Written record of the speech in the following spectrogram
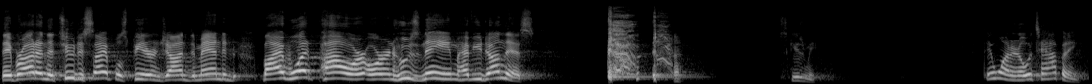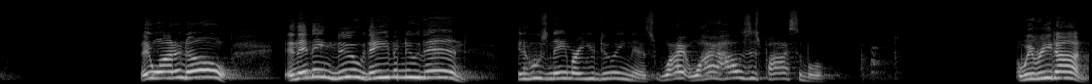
They brought in the two disciples, Peter and John, demanded, By what power or in whose name have you done this? Excuse me. They want to know what's happening. They want to know. And then they knew, they even knew then. In whose name are you doing this? Why, why, how is this possible? We read on.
